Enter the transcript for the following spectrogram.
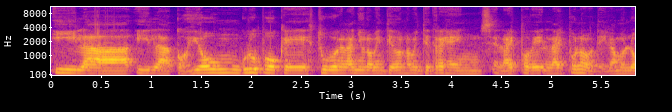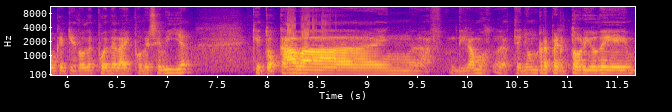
y la, y la cogió un grupo que estuvo en el año 92-93 en, la Expo, de, la Expo no, digamos lo que quedó después de la Expo de Sevilla, que tocaba, en, digamos, tenía un repertorio de,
